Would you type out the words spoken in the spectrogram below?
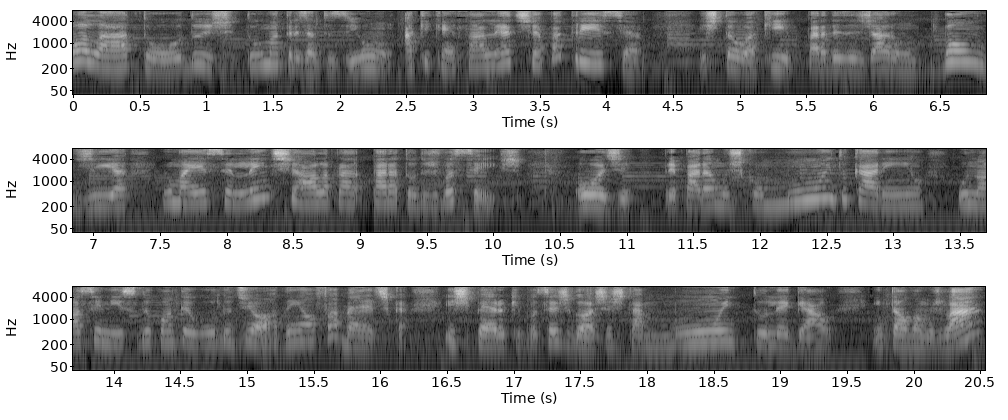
Olá a todos, turma 301. Aqui quem fala é a tia Patrícia. Estou aqui para desejar um bom dia e uma excelente aula pra, para todos vocês. Hoje preparamos com muito carinho o nosso início do conteúdo de ordem alfabética. Espero que vocês gostem, está muito legal. Então vamos lá?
